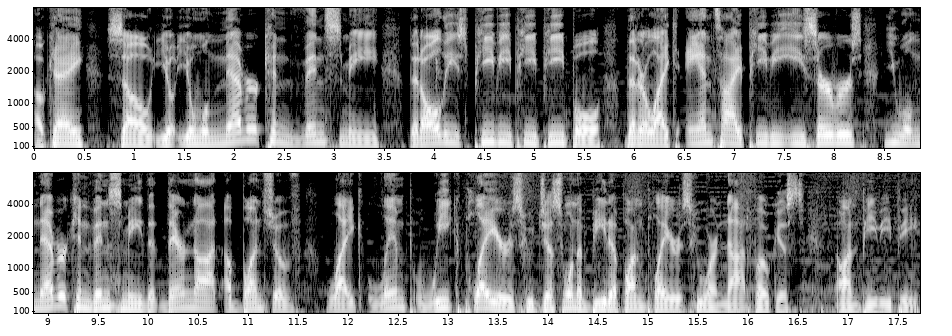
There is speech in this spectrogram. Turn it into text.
Okay, so you you will never convince me that all these PvP people that are like anti PvE servers, you will never convince me that they're not a bunch of like limp, weak players who just want to beat up on players who are not focused on PvP.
